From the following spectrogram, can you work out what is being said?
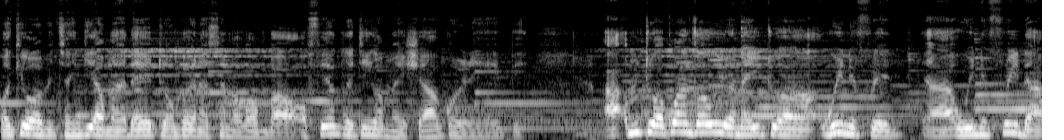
wakiwa wamechangia mada yetu ambayo inasema kwamba hofu yako katika maisha yako ni ipi? Uh, mtu wa kwanza huyu anaitwa Winifred, uh, Winifrida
